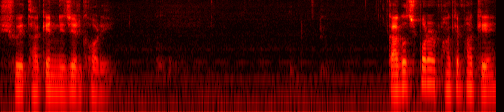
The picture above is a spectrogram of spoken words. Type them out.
শুয়ে থাকেন নিজের ঘরে। কাগজ পড়ার ফাঁকে ফাঁকে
